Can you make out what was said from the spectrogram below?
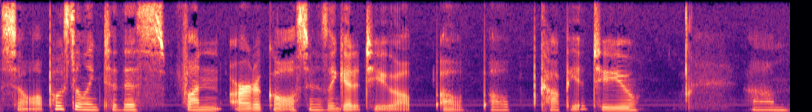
So I'll post a link to this fun article as soon as I get it to you. I'll I'll I'll copy it to you. Um,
